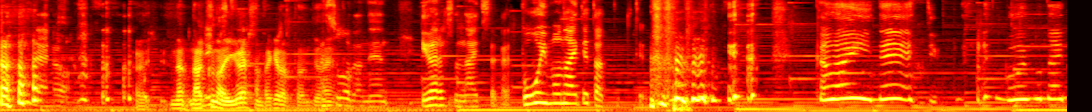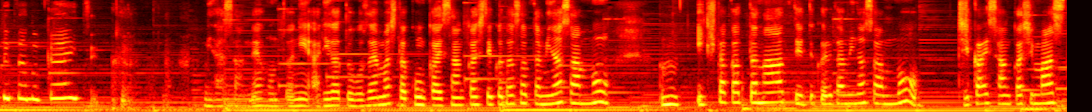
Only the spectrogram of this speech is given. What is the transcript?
泣くのは五十嵐さんだけだったんじゃないそうだね。五十嵐さん泣いてたから。ボーイも泣いてたって言っててかわいいねって言って。ボーイも泣いてたのかいって言って皆さんね本当にありがとうございました。今回参加してくださった皆さんも、うん、行きたかったなって言ってくれた皆さんも次回参加します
